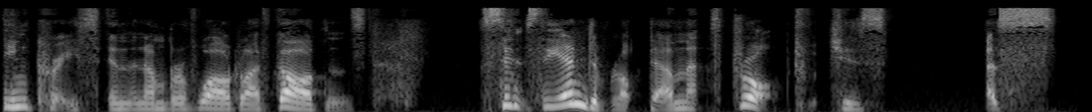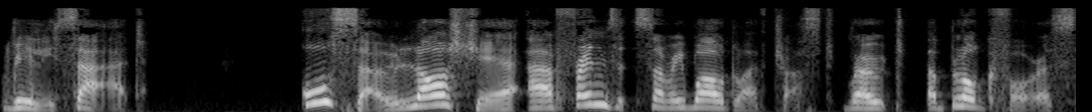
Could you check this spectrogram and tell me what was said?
increase in the number of wildlife gardens. Since the end of lockdown, that's dropped, which is really sad. Also, last year, our friends at Surrey Wildlife Trust wrote a blog for us,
